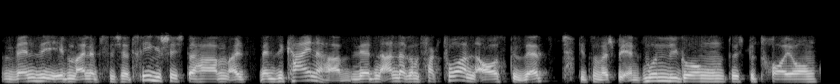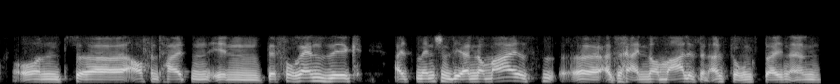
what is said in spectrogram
wenn sie eben eine Psychiatriegeschichte haben, als wenn sie keine haben. Sie werden anderen Faktoren ausgesetzt, wie zum Beispiel Entwundigungen durch Betreuung und äh, Aufenthalten in der Forensik als Menschen, die ein normales, äh, also ein normales in Anführungszeichen, ein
